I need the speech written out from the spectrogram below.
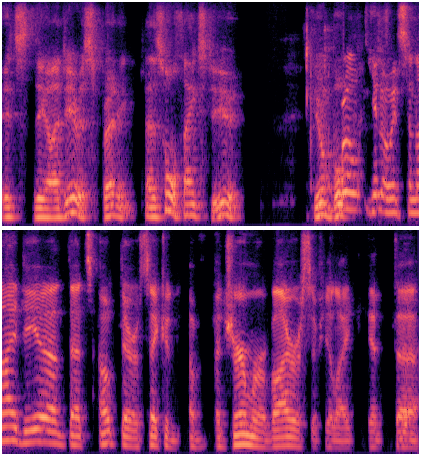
it's the idea is spreading. And it's all thanks to you. Your book. Well, you know, it's an idea that's out there. It's like a, a, a germ or a virus, if you like. It uh,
